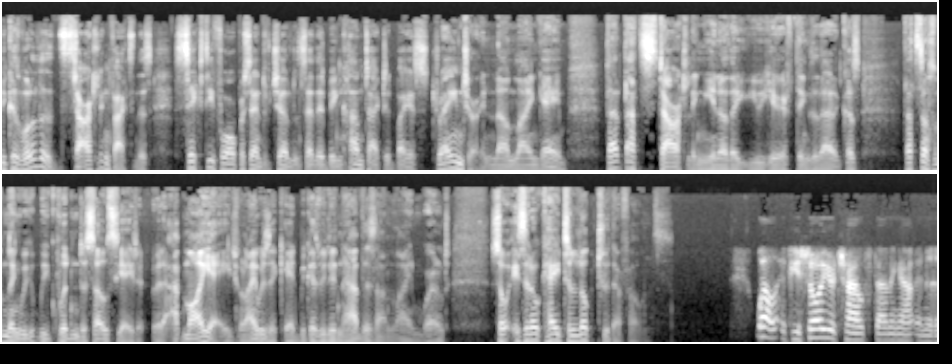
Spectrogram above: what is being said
Because one of the startling facts in this: sixty-four percent of children said they'd been contacted by a stranger in an online game. That that's startling. You know that you hear things like that because. That's not something we, we couldn't associate at my age when I was a kid because we didn't have this online world. So is it okay to look to their phones? Well, if you saw your child standing out in a,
